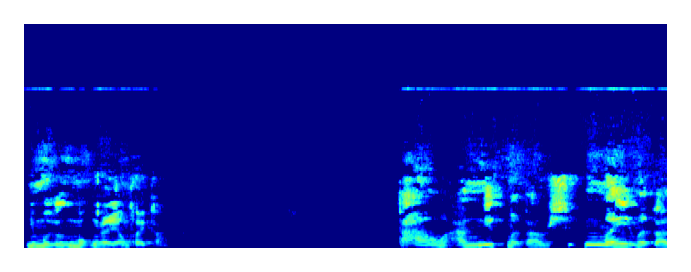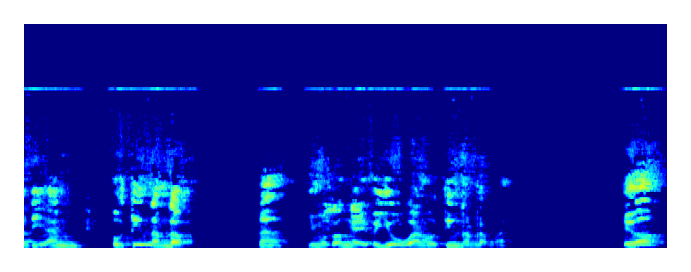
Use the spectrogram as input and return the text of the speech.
nhưng mà có một ngày ông phải cần. Tao hẳn hạng nhất mà tao, sức mấy mà tao đi ăn hủ tiếu năm đồng, đó. nhưng mà có ngày phải vô quan hủ tiếu năm đồng ăn. Hiểu không?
